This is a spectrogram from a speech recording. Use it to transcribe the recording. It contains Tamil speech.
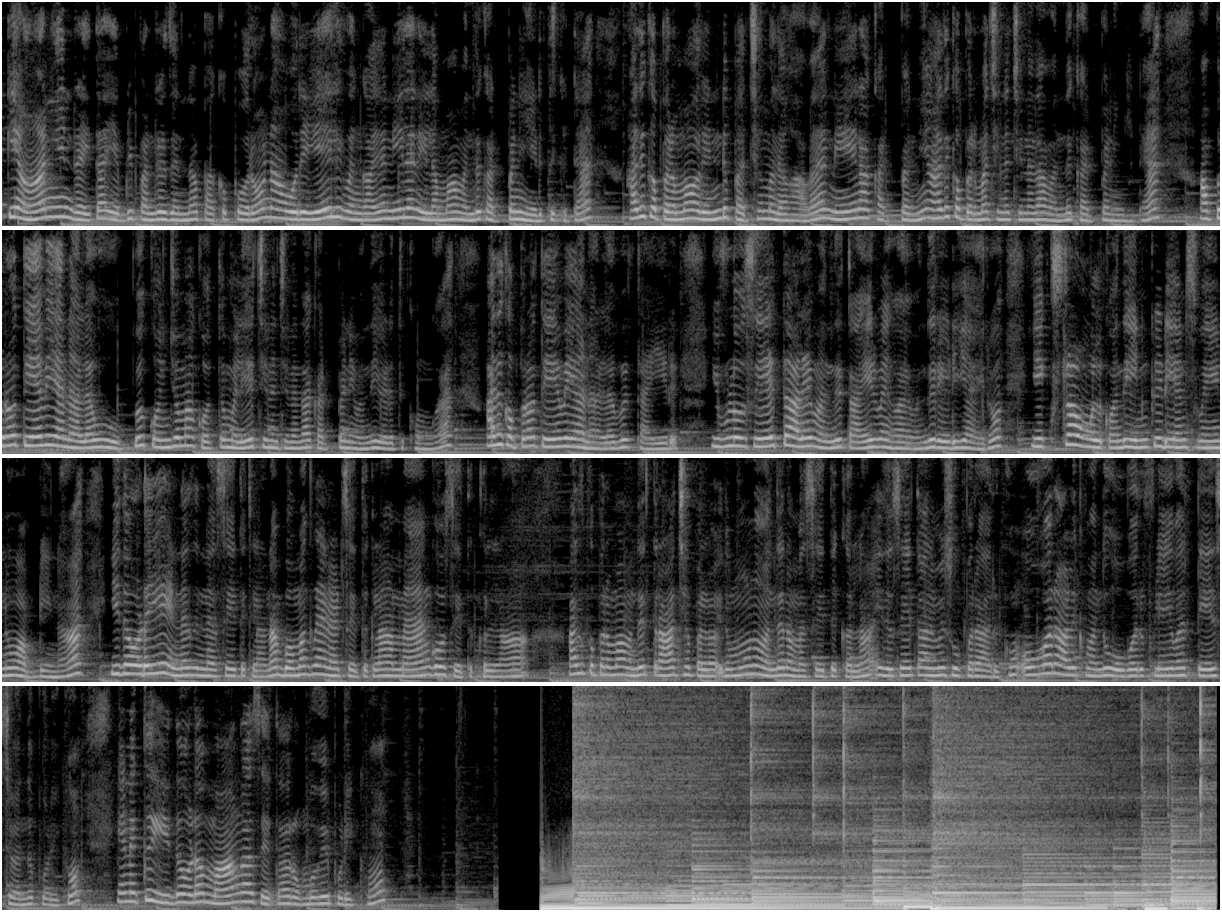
இன்றைக்கி ஆனியன் ரைத்தா எப்படி பண்ணுறதுன்னு தான் பார்க்க போகிறோம் நான் ஒரு ஏழு வெங்காயம் நீல நீளமாக வந்து கட் பண்ணி எடுத்துக்கிட்டேன். அதுக்கப்புறமா ஒரு ரெண்டு பச்சை மிளகாவை நேராக கட் பண்ணி அதுக்கப்புறமா சின்ன சின்னதாக வந்து கட் பண்ணிக்கிட்டேன். அப்புறம் தேவையான அளவு உப்பு கொஞ்சமாக கொத்தமல்லியை சின்ன சின்னதாக கட் பண்ணி வந்து எடுத்துக்கோங்க. அதுக்கப்புறம் தேவையான அளவு தயிர். இவ்வளோ சேர்த்தாலே வந்து தயிர் வெங்காயம் வந்து ரெடி ஆயிரும். எக்ஸ்ட்ரா உங்களுக்கு வந்து இன்க்ரீடியன்ஸ் வேணும் அப்படின்னா இதோடையே என்ன என்ன சேர்த்துக்கலாம்னா பொமக்ரானட் சேர்த்துக்கலாம் மேங்கோ சேர்த்துக்கலாம். அதுக்கப்புறமா வந்து திராட்சை பழம் இது மூணும் வந்து நம்ம சேர்த்துக்கலாம். இது சேர்த்தாலுமே சூப்பராக இருக்கும். ஒவ்வொரு ஆளுக்கு வந்து ஒவ்வொரு ஃப்ளேவர் டேஸ்ட் வந்து பிடிக்கும். எனக்கு இதோட மாங்காய் சேர்த்தா ரொம்பவே பிடிக்கும்.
